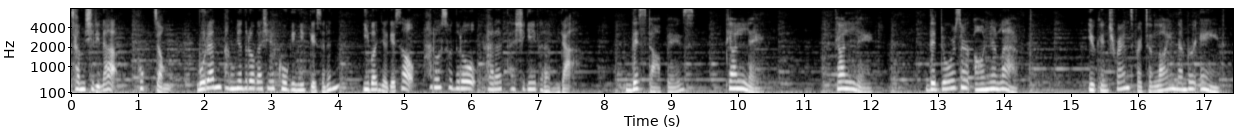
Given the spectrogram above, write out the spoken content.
잠실이나 복정, 모란 방면으로 가실 고객님께서는 이번 역에서 8호선으로 갈아타시기 바랍니다. This stop is Pyeonle. Pyeonle. The doors are on your left. You can transfer to line number 8.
